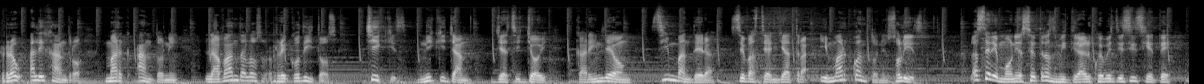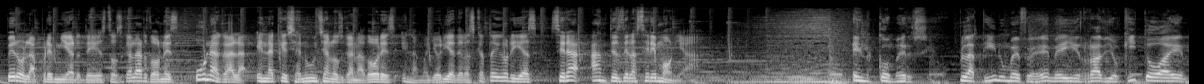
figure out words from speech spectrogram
Raúl Alejandro, Mark Anthony, la banda Los Recoditos, Chiquis, Nicky Jam, Jesse Joy, Karim León, Sin Bandera, Sebastián Yatra y Marco Antonio Solís. La ceremonia se transmitirá el jueves 17, pero la premier de estos galardones, una gala en la que se anuncian los ganadores en la mayoría de las categorías, será antes de la ceremonia. El Comercio, Platinum FM y Radio Quito AM.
